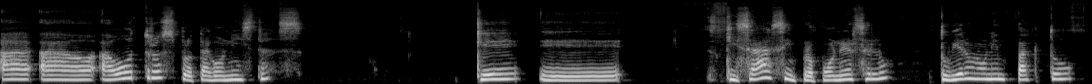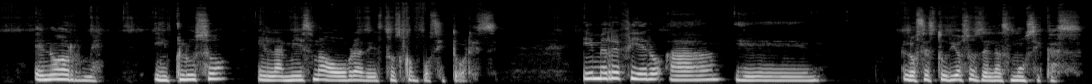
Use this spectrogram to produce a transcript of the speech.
a, otros protagonistas que eh, quizás sin proponérselo tuvieron un impacto enorme, incluso en la misma obra de estos compositores. Y me refiero a eh, los estudiosos de las músicas.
